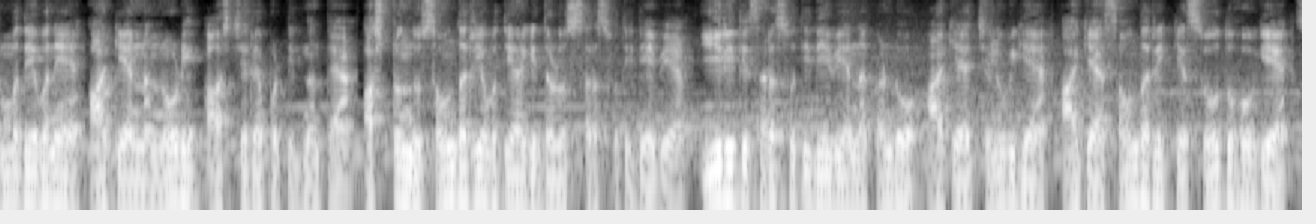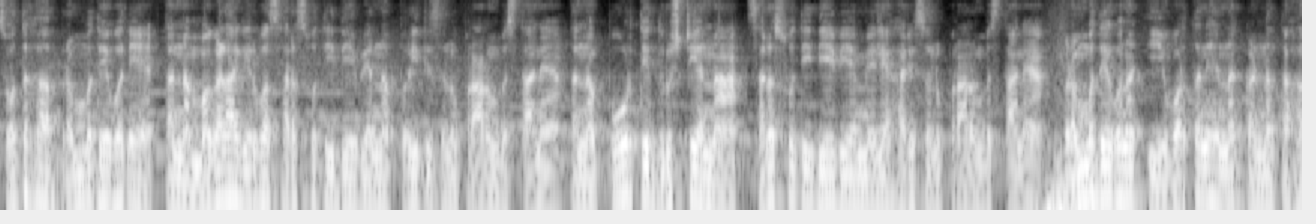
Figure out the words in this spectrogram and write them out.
ಬ್ರಹ್ಮದೇವನೇ, ಆಕೆಯನ್ನ ನೋಡಿ ಆಶ್ಚರ್ಯಪಟ್ಟಿದ್ದಂತೆ ಅಷ್ಟೊಂದು ಸೌಂದರ್ಯವತಿಯಾಗಿದ್ದಳು ಸರಸ್ವತಿ ದೇವಿ. ಈ ರೀತಿ ಸರಸ್ವತಿ ದೇವಿಯನ್ನ ಕಂಡು ಆಕೆಯ ಚೆಲುವಿಗೆ, ಆಕೆಯ ಸೌಂದರ್ಯಕ್ಕೆ ಸೋತು ಹೋಗಿ ಸ್ವತಃ ಬ್ರಹ್ಮದೇವನೇ ತನ್ನ ಮಗಳಾಗಿರುವ ಸರಸ್ವತಿ ದೇವಿಯನ್ನ ಪ್ರೀತಿಸಲು ಪ್ರಾರಂಭಿಸ್ತಾನೆ. ತನ್ನ ಪೂರ್ತಿ ದೃಷ್ಟಿಯನ್ನ ಸರಸ್ವತಿ ದೇವಿಯ ಮೇಲೆ ಹರಿಸಲು ಪ್ರಾರಂಭಿಸ್ತಾನೆ. ಬ್ರಹ್ಮದೇವನ ಈ ವರ್ತನೆಯನ್ನ ಕಂಡಂತಹ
